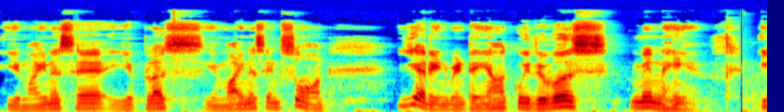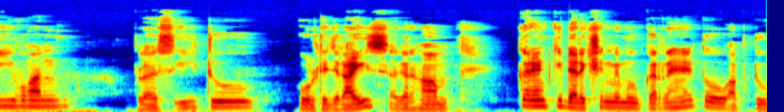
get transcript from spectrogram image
ये माइनस है, ये प्लस ये माइनस एंड सो ऑन ये अरेंजमेंट है। यहाँ कोई रिवर्स में नहीं है। E one plus E two voltage rise अगर हम करंट की डायरेक्शन में मूव कर रहे हैं तो up to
